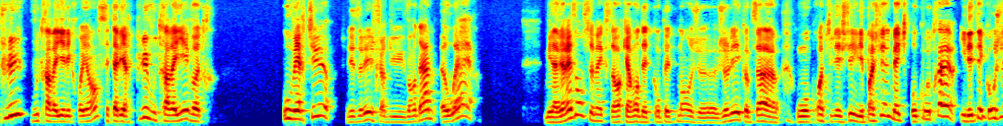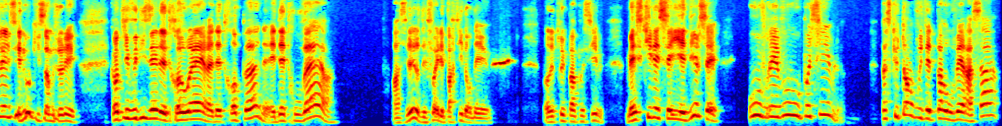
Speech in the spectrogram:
plus vous travaillez les croyances, c'est-à-dire plus vous travaillez votre ouverture, désolé, je vais faire du Vandame, aware. Mais il avait raison, ce mec, savoir qu'avant d'être complètement gelé, comme ça, où on croit qu'il est gelé, il n'est pas gelé, le mec. Au contraire, il était congelé, c'est nous qui sommes gelés. Quand il vous disait d'être aware et d'être open et d'être ouvert, ah, c'est des fois, il est parti dans des, dans des trucs pas possibles. Mais ce qu'il essayait de dire, c'est ouvrez-vous au possible. Parce que tant que vous n'êtes pas ouvert à ça,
